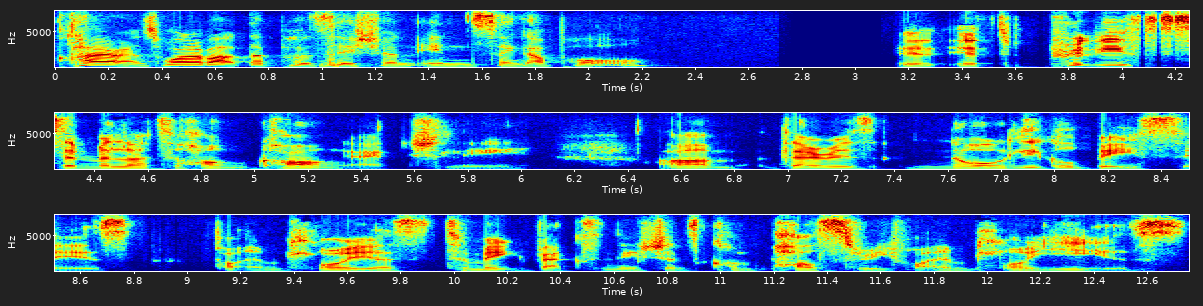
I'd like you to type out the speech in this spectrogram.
Clarence, what about the position in Singapore? It, it's pretty similar to Hong Kong, actually. Um, there is no legal basis for employers to make vaccinations compulsory for employees.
